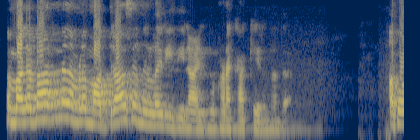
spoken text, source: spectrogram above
അപ്പൊ മലബാറിനെ നമ്മൾ മദ്രാസ് എന്നുള്ള രീതിയിലായിരുന്നു കണക്കാക്കിയിരുന്നത്. അപ്പോ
